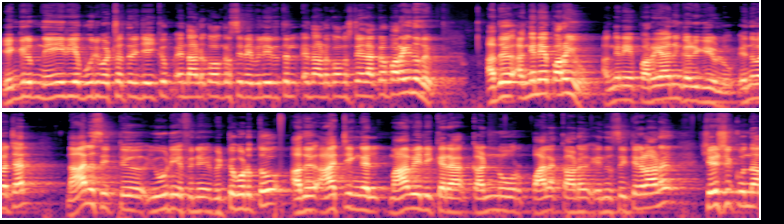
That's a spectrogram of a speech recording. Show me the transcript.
എങ്കിലും നേരിയ ഭൂരിപക്ഷത്തിൽ ജയിക്കും എന്നാണ് കോൺഗ്രസിന്റെ വിലയിരുത്തൽ എന്നാണ് കോൺഗ്രസ് നേതാക്കൾ പറയുന്നത്. അത് അങ്ങനെ പറയൂ അങ്ങനെ പറയാനും കഴിയുകയുള്ളൂ. എന്ന് വെച്ചാൽ നാല് സീറ്റ് യു ഡി എഫിന് വിട്ടുകൊടുത്തു. അത് ആറ്റിങ്ങൽ മാവേലിക്കര കണ്ണൂർ പാലക്കാട് എന്നീ സീറ്റുകളാണ്. ശേഷിക്കുന്ന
